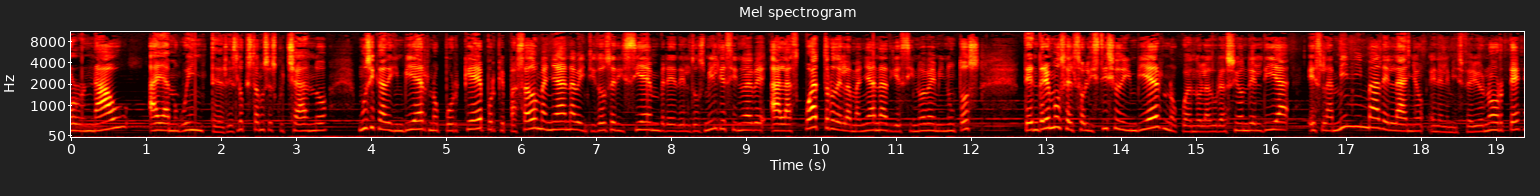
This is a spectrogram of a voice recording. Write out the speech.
For Now I Am Winter, es lo que estamos escuchando, música de invierno, ¿por qué? Porque pasado mañana, 22 de diciembre del 2019, a las 4 de la mañana, 19 minutos, tendremos el solsticio de invierno, cuando la duración del día es la mínima del año en el hemisferio norte,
